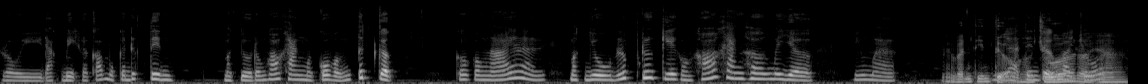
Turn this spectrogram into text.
rồi đặc biệt là có một cái đức tin mặc dù trong khó khăn mà cô vẫn tích cực cô còn nói là mặc dù lúc trước kia còn khó khăn hơn bây giờ nhưng mà ừ. vẫn tin tưởng Dạ, vào tin Chúa, tưởng vào rồi Chúa. à,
